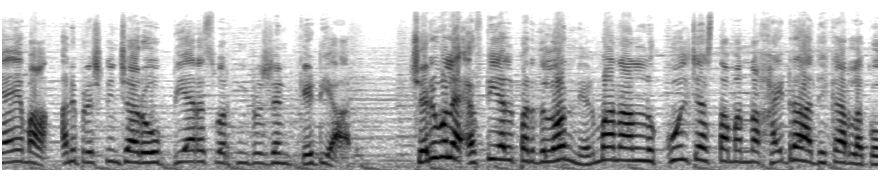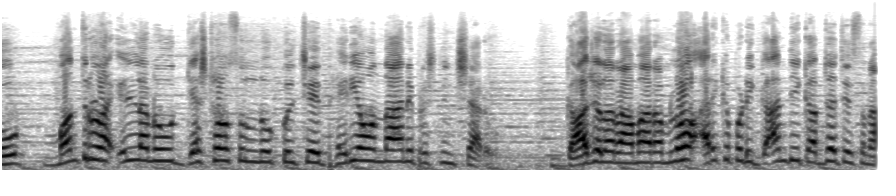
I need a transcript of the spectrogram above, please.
న్యాయమా అని ప్రశ్నించారు బీఆర్ఎస్ వర్కింగ్ ప్రెసిడెంట్ కేటీఆర్. చెరువుల ఎఫ్టీఎల్ పరిధిలో నిర్మాణాలను కూల్చేస్తామన్న హైడ్రా అధికారులకు మంత్రుల ఇళ్ళను గెస్ట్ హౌసులను కూల్చే ధైర్యం ఉందా అని ప్రశ్నించారు. గాజుల రామారంలో అరికపొడి గాంధీ కబ్జా చేసిన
